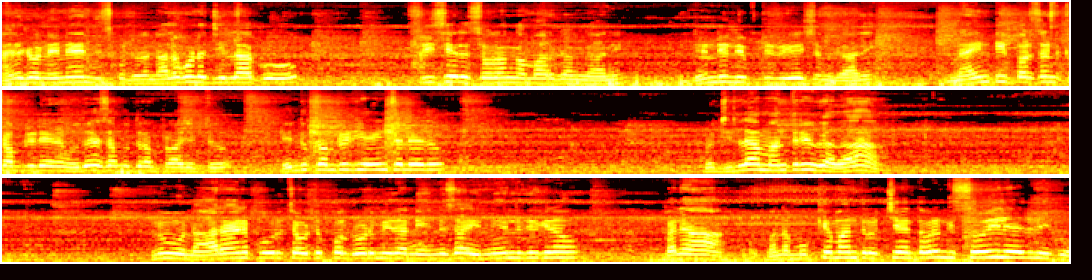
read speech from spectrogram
ఆయనకు నిర్ణయం తీసుకుంటున్నారు నల్గొండ జిల్లాకు శ్రీశైల సొరంగ మార్గం కానీ డిండి లిఫ్ట్ ఇరిగేషన్ కానీ నైంటీ పర్సెంట్ కంప్లీట్ అయిన ఉదయ సముద్రం ప్రాజెక్టు. ఎందుకు కంప్లీట్ చేయించలేదు? నువ్వు జిల్లా మంత్రివి కదా. నువ్వు నారాయణపూర్ చౌటుప్పల్ రోడ్డు మీద నీ ఎన్నిసార్లు ఎన్నేళ్ళు తిరిగినావు? కానీ మన ముఖ్యమంత్రి వచ్చేంతవరకు ఈ సోయి లేదు నీకు.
